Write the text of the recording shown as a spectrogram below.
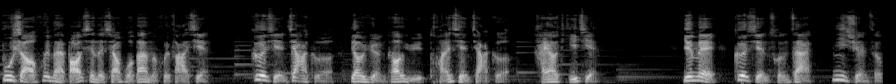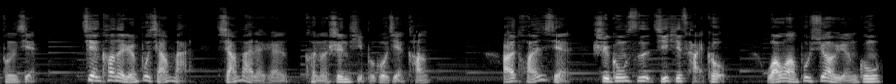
不少会买保险的小伙伴们会发现，个险价格要远高于团险价格，还要体检。因为个险存在逆选择风险，健康的人不想买，想买的人可能身体不够健康，而团险是公司集体采购。往往不需要员工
